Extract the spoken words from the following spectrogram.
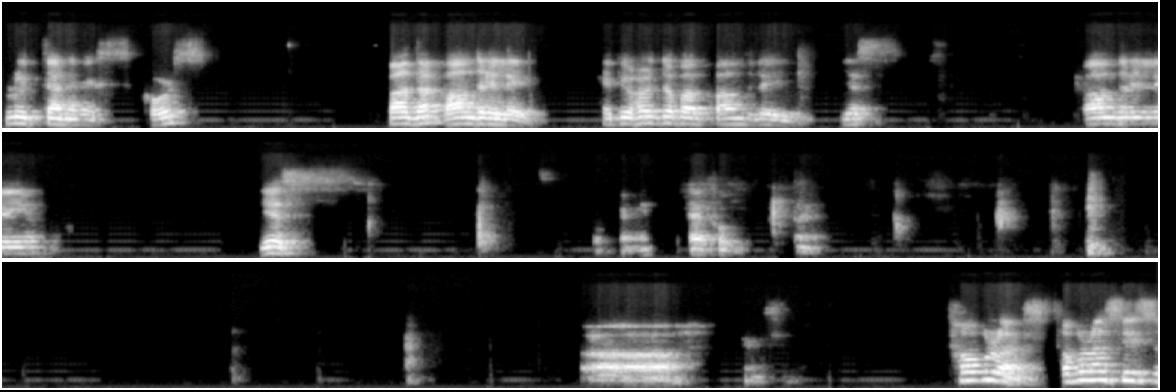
fluid dynamics course. Boundary layer. Have you heard about boundary layer? Yes. Boundary layer? Yes. Okay, careful. Uh, turbulence. Turbulence is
